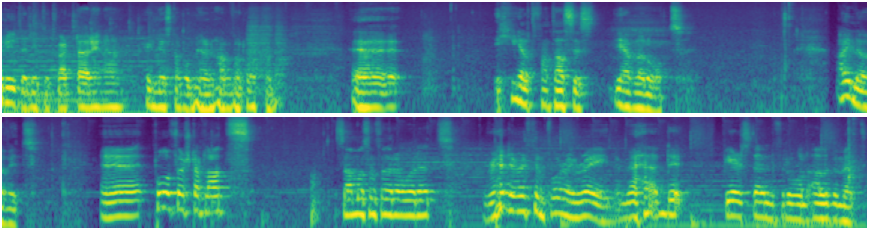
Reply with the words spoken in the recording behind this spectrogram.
Bryter lite tvärt där innan jag lyssnar på mer än halva låten. Eh, helt fantastisk jävla låt. I love it. Eh, på första plats, samma som förra året, Red Earth and Pouring Rain med Beerston från albumet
